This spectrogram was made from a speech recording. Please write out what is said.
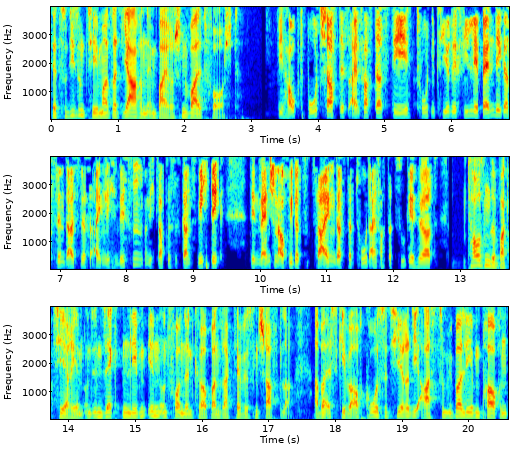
der zu diesem Thema seit Jahren im Bayerischen Wald forscht die Hauptbotschaft ist einfach, dass die toten Tiere viel lebendiger sind, als wir es eigentlich wissen. Und ich glaube, das ist ganz wichtig, den Menschen auch wieder zu zeigen, dass der Tod einfach dazugehört. Tausende Bakterien und Insekten leben in und von den Körpern, sagt der Wissenschaftler. Aber es gäbe auch große Tiere, die Aas zum Überleben brauchen,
